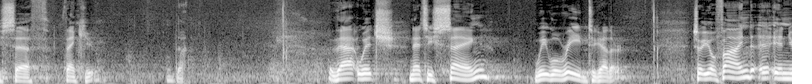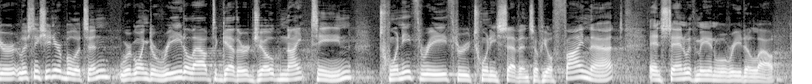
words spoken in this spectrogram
Seth, thank you. Well done. That which Nancy sang, we will read together. So you'll find uh, in your listening sheet in your bulletin, we're going to read aloud together Job 19, 23 through 27. So if you'll find that and stand with me and we'll read it aloud.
